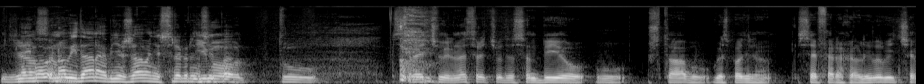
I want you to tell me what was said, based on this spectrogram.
Ja sam novi dana je obilježavanje Srebrenice. Imao pa... tu sreću ili nesreću da sam bio u štabu gospodina Sefera Halilovića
